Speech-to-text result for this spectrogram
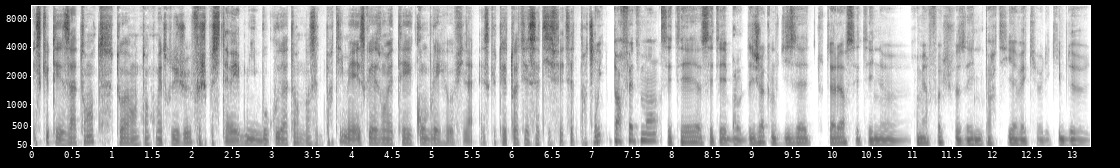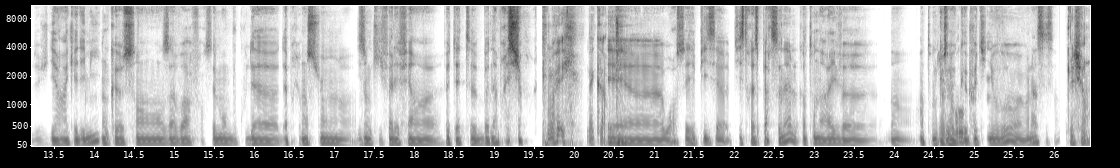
Est-ce que tes attentes, toi, en tant que maître du jeu, je sais pas si tu avais mis beaucoup d'attentes dans cette partie, mais est-ce qu'elles ont été comblées au final? Est-ce que toi, tu es satisfait de cette partie? Oui, parfaitement. C'était, c'était déjà, comme je disais tout à l'heure, c'était une première fois que je faisais une partie avec euh, l'équipe de, de JDR Academy. Donc, euh, sans avoir forcément beaucoup d'appréhension, euh, disons qu'il fallait faire peut-être bonne impression. Oui, d'accord. Et bon, c'est, un petit stress personnel quand on arrive en tant que, que petit nouveau. voilà, c'est ça. Bien sûr.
